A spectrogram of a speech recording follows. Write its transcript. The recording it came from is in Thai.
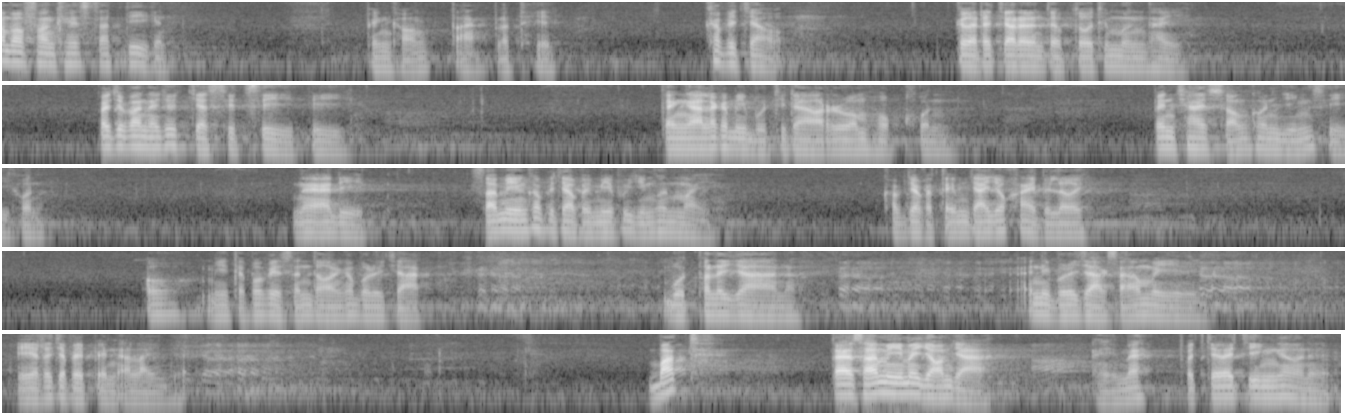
เอามาฟังเคสตัดดี้กัน เป็นของต่างประเทศ ข้าพเจ้า เกิดและเจริญเติบโตที่เมืองไทย ปัจจุบันอายุ 74 ปี แต่งงานแล้วก็มีบุตรธิดารวมหกคน เป็นชายสองคนหญิงสี่คน ในอดีต สามีของข้าพเจ้าไปมีผู้หญิงคนใหม่ ข้าพเจ้าก็เต็มใจยกให้ไปเลย โอ้ มีแต่พระเวสสันดรก็บริจาค บุตรภรรยานะอันนี้บริจาคสามี เอแล้วจะไปเป็นอะไรเนี่ย บัตแต่สามีไม่ยอมหย่า เห็นไหมพอเจอจริงเข้าเนี่ย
